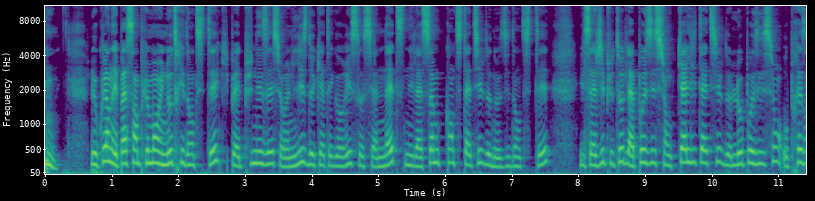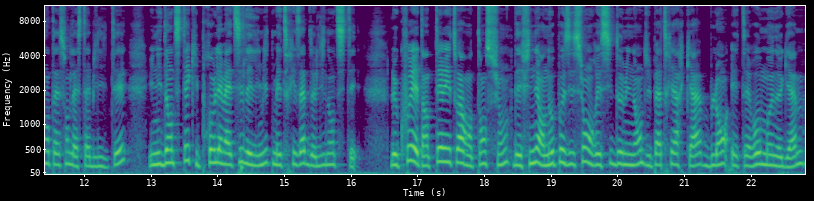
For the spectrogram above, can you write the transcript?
Le queer n'est pas simplement une autre identité qui peut être punaisée sur une liste de catégories sociales nettes, ni la somme quantitative de nos identités. Il s'agit plutôt de la position qualitative de l'opposition aux présentations de la stabilité, une identité qui problématise les limites maîtrisables de l'identité. Le queer est un territoire en tension, défini en opposition au récit dominant du patriarcat blanc, hétéro, monogame,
